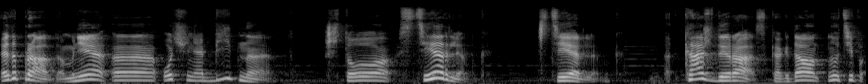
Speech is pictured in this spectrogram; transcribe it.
Это правда. Мне э, очень обидно, что Стерлинг, Стерлинг, каждый раз, когда он, ну, типа,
